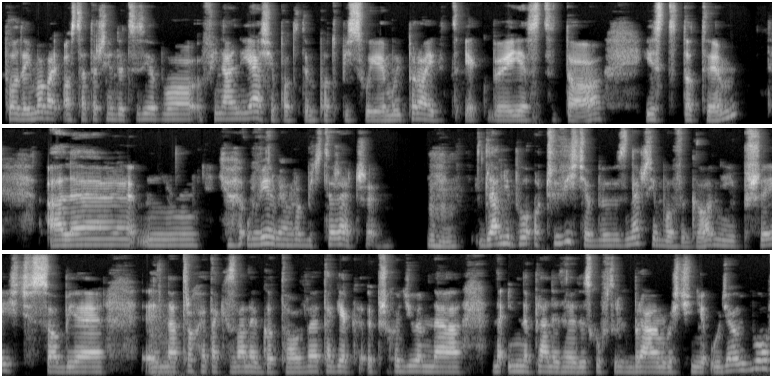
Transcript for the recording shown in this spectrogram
podejmować ostatecznie decyzję, bo finalnie ja się pod tym podpisuję. Mój projekt jakby jest to, jest to tym, ale mm, ja uwielbiam robić te rzeczy. Mhm. Dla mnie było oczywiście, by znacznie było wygodniej przyjść sobie y, na trochę tak zwane gotowe, tak jak przychodziłem na, na inne plany teledysków, w których brałem gościnnie udział i było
